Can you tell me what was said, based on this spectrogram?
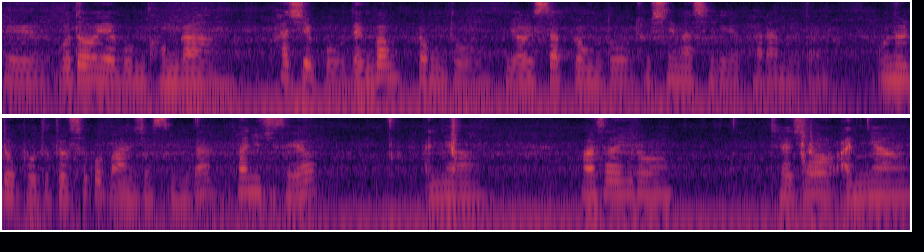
그 무더위에 몸 건강하시고 냉방병도 열사병도 조심하시길 바랍니다. 오늘도 모두들 수고 많으셨습니다. 편히 쉬세요. 안녕. 마사이로 잘 쉬어. 안녕.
